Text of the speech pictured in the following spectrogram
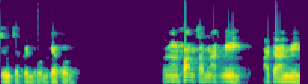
จึงจะเป็นผลแก่ตน เพราะนั้นฟังสำนักนี้อาจารย์นี่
